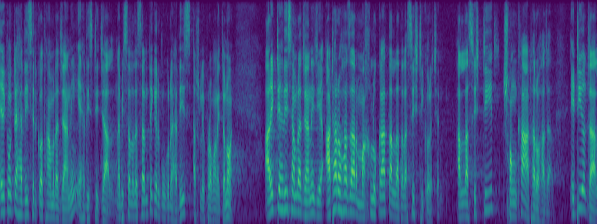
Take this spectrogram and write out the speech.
এরকম একটা হাদিসের কথা আমরা জানি, এই হাদিসটি জাল। নবী সাল্লাহ সাল্লাম থেকে এরকম কোনো হাদিস আসলে প্রমাণিত নয়। আরেকটি হাদিস আমরা জানি যে আঠারো হাজার মাখলুকাত আল্লাহ তালা সৃষ্টি করেছেন। আল্লাহ সৃষ্টির সংখ্যা আঠারো হাজার। এটিও জাল,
